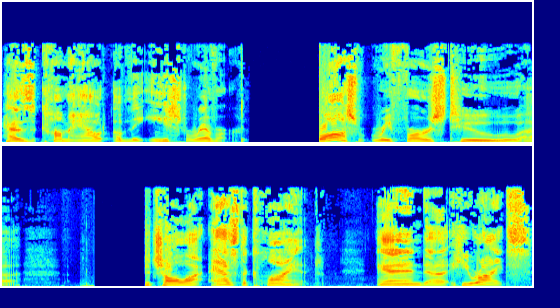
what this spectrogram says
has come out of the East River. Ross refers to uh, T'Challa as the client, and uh, he writes,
